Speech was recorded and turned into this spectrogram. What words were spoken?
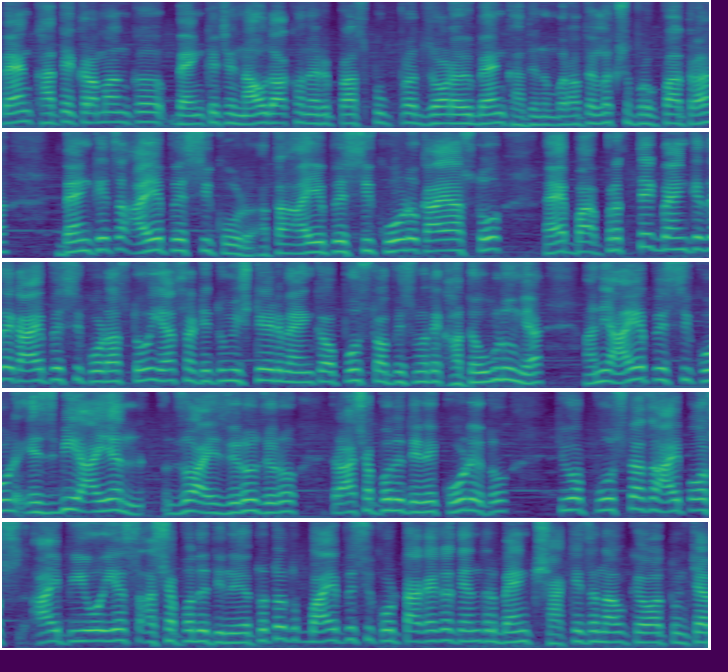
बँक खाते क्रमांक बँकेचे नाव दाखवणारे पासबुक प्रत जोडावे बँक खाते नंबर. आता लक्षपूर्वक पाहत राहा. बँकेचा I F S C code आता I F S C code काय असतो? प्रत्येक बँकेचा एक I F S C code असतो. यासाठी तुम्ही स्टेट बँक किंवा पोस्ट ऑफिसमध्ये खातं उघडून घ्या. आणि I F S C code S B I N जो आहे झिरो झिरो तर अशा पद्धतीने कोड येतो. किंवा पोस्टाचा आय पॉस आय पी ओ एस अशा पद्धतीने येतो. तर तो पी सी कोड टाकायचा त्यानंतर बँक शाखेचं नाव किंवा तुमच्या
